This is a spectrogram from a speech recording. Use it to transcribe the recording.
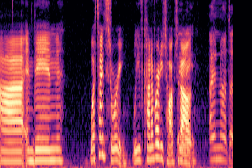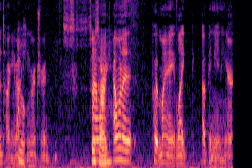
uh, and then West Side Story. We've kind of already talked Wait, about. wait. I'm not done talking about Oh. King Richard. So I sorry. Wanna, I want to put my like opinion here.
